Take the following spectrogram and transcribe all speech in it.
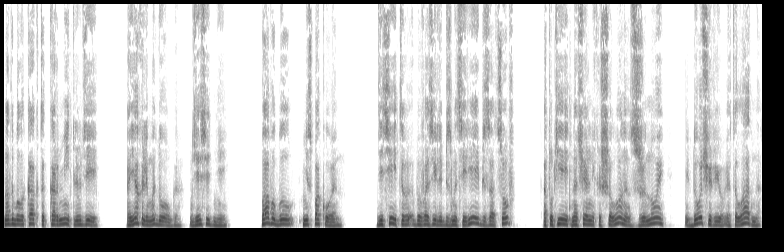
Надо было как-то кормить людей. А ехали мы долго, десять дней. Папа был неспокоен. Детей-то вывозили без матерей, без отцов. А тут едет начальник эшелона с женой и дочерью, это ладно,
